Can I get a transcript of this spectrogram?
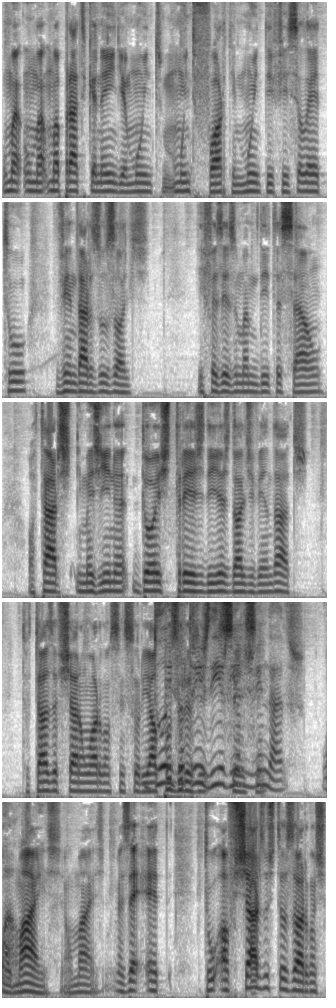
Uma, uma, uma prática na Índia muito, muito forte e muito difícil é tu vendares os olhos e fazeres uma meditação, ou estares, imagina, dois, três dias de olhos vendados. Tu estás a fechar um órgão sensorial Dois ou poderoso- três dias Sim, olhos sim. vendados. Ou mais, ou mais. Mas é, é- tu ao fechares os teus órgãos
